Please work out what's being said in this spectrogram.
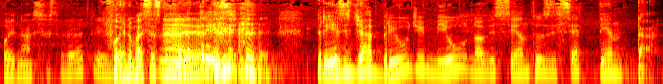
Foi na sexta-feira 13. Foi numa sexta-feira Ah, é? 13. 13 de abril de 1970.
